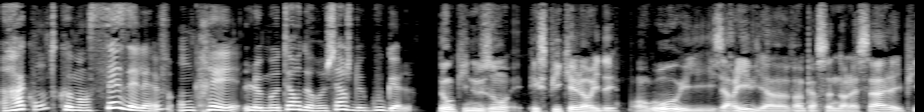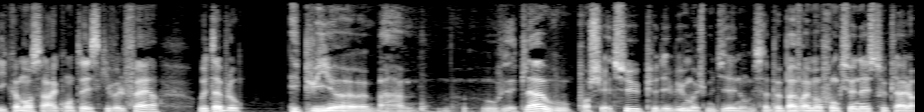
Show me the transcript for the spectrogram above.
raconte comment ses élèves ont créé le moteur de recherche de Google. Donc ils nous ont expliqué leur idée. En gros, ils arrivent, il y a 20 personnes dans la salle, et puis ils commencent à raconter ce qu'ils veulent faire au tableau. Et puis, euh, bah, vous êtes là, vous penchez là-dessus. Puis au début, moi, je me disais, non, mais ça peut pas vraiment fonctionner, ce truc-là.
